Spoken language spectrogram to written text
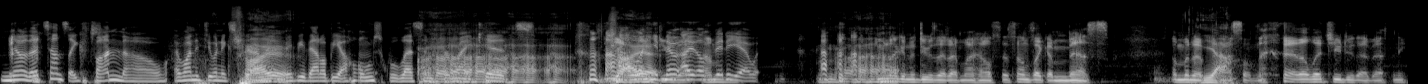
No, that sounds like fun though. I want to do an experiment. Maybe that'll be a homeschool lesson for my kids. I'll let you know. Do. I'll I'm- video it. I'm not going to do that at my house. That sounds like a mess. I'm going to Yeah. pass on that. I'll let you do that, Bethany.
